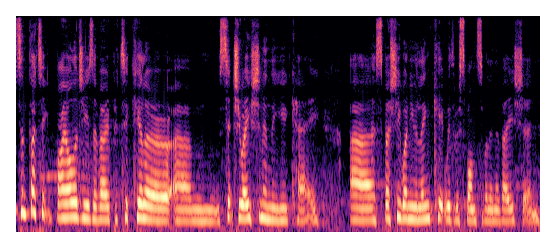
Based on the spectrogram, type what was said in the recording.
Synthetic biology is a very particular um, situation in the UK, uh, especially when you link it with responsible innovation,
